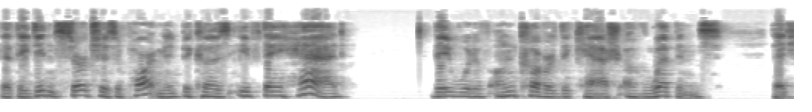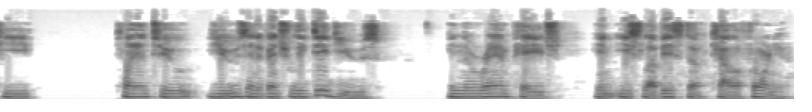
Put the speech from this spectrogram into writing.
that they didn't search his apartment because if they had, they would have uncovered the cache of weapons that he planned to use and eventually did use in the rampage in East Isla Vista, California.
